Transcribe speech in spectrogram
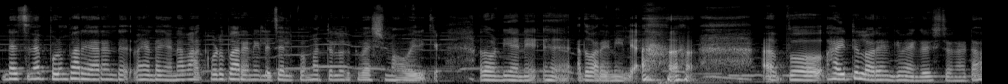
എന്റെ അച്ഛൻ എപ്പോഴും പറയാറുണ്ട് വേണ്ട ഞാൻ ആ വാക്കോട് പറയണില്ല. ചിലപ്പോൾ മറ്റുള്ളവർക്ക് വിഷമമായിരിക്കും അതുകൊണ്ട് ഞാൻ അത് പറയണില്ല. അപ്പോൾ ഹൈറ്റ് ഉള്ളവരെ എനിക്ക് ഭയങ്കര ഇഷ്ടമാണ് കേട്ടോ.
